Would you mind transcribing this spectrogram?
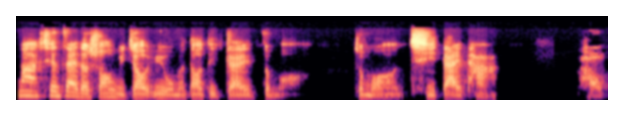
那现在的双语教育，我们到底该怎么怎么期待它？好，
